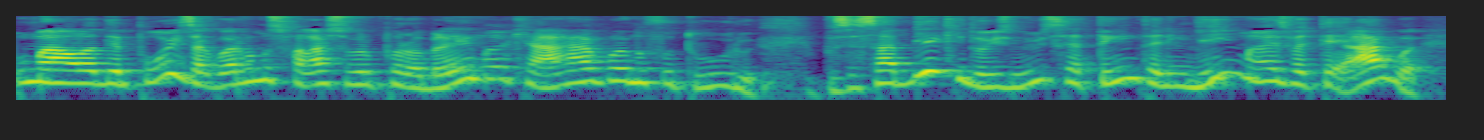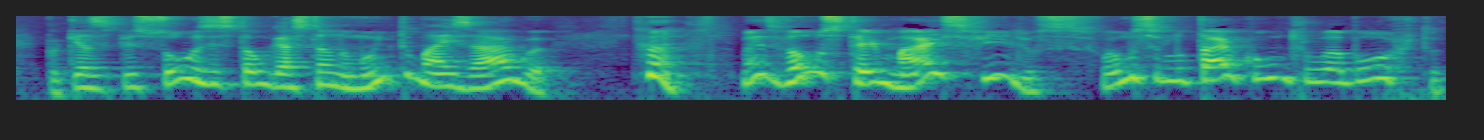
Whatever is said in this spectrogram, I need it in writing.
uma aula depois, agora vamos falar sobre o problema que a água no futuro. Você sabia que em 2070 ninguém mais vai ter água porque as pessoas estão gastando muito mais água? Mas vamos ter mais filhos. Vamos lutar contra o aborto.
